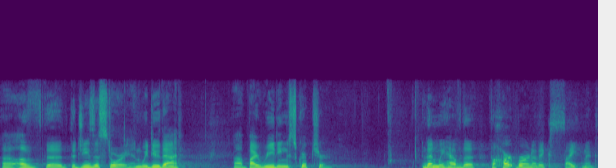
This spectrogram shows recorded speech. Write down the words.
uh, of the, the Jesus story, and we do that uh, by reading scripture. Then we have the, the heartburn of excitement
